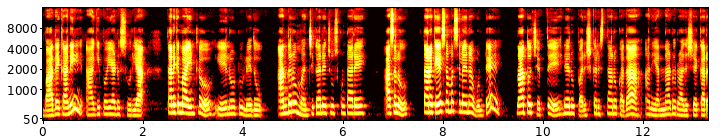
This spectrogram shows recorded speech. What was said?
బాధే కానీ ఆగిపోయాడు సూర్య. తనకి మా ఇంట్లో ఏ లోటు లేదు. అందరూ మంచిగానే చూసుకుంటారే? అసలు తనకే సమస్యలైనా ఉంటే నాతో చెప్తే నేను పరిష్కరిస్తాను కదా అని అన్నాడు రాజశేఖర్.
